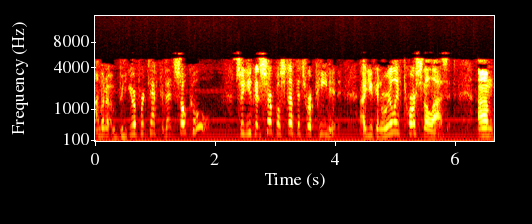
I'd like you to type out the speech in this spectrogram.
I'm going to be your protector. That's so cool. So you can circle stuff that's repeated. Uh, you can really personalize it. Um,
